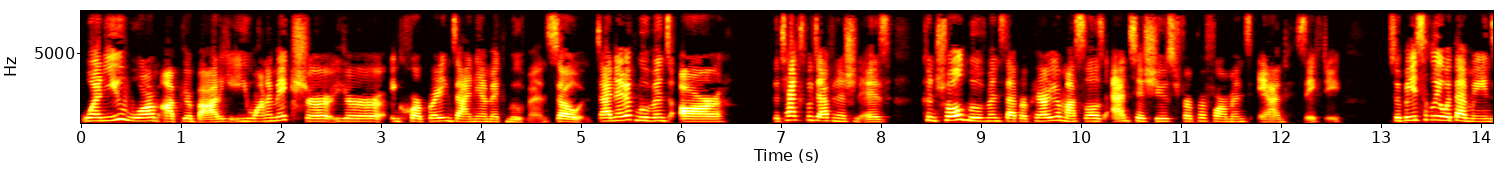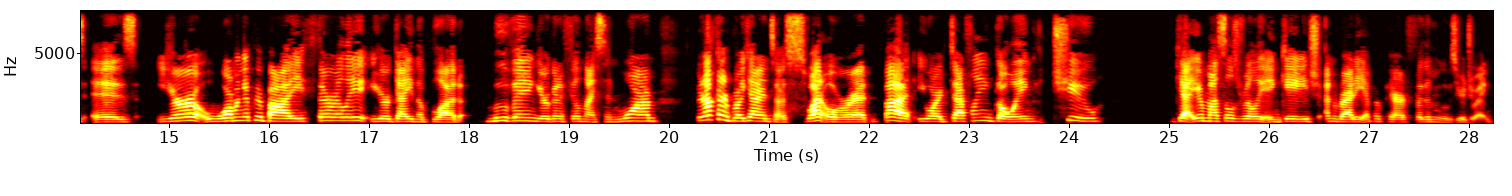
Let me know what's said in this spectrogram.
When you warm up your body, you want to make sure you're incorporating dynamic movements. So, dynamic movements are the textbook definition is controlled movements that prepare your muscles and tissues for performance and safety. So, basically, what that means is you're warming up your body thoroughly, you're getting the blood moving, you're going to feel nice and warm. You're not going to break out into a sweat over it, but you are definitely going to get your muscles really engaged and ready and prepared for the moves you're doing.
